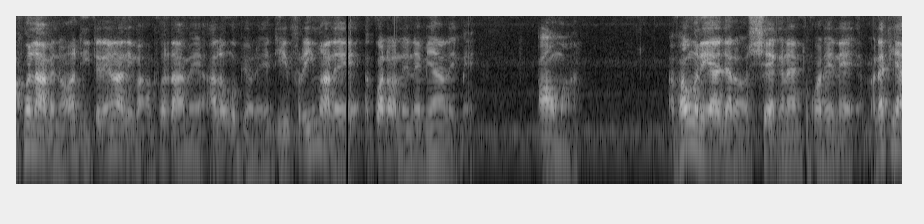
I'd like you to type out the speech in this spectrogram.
အဖွင့်လာမယ်နော်ဒီတရင်လာလေးမှာအဖွင့်လာမယ်အားလုံးကိုပြောတယ်ဒီ free မှာလည်းအကွက်တော့နည်းနည်းများလိမ့်မယ်အောက်မှာအဖောက်ဝင်တွေကကြတော့ share ကနန်းတစ်ခွက်တည်းနဲ့မနေ့ဖြာ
